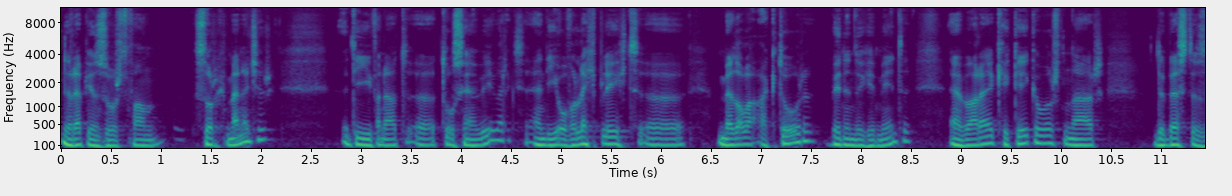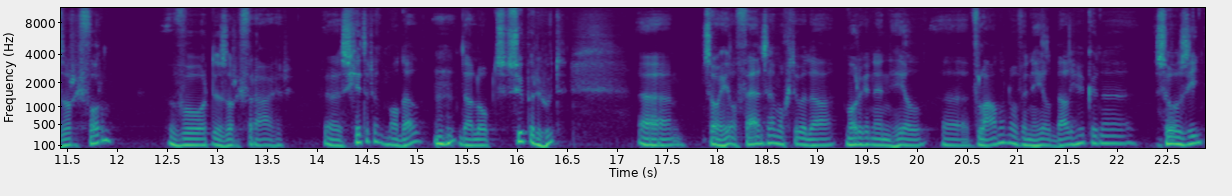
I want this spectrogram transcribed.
Daar heb je een soort van zorgmanager die vanuit uh, eh, TOCNW werkt en die overleg pleegt uh, met alle actoren binnen de gemeente en waar eigenlijk gekeken wordt naar de beste zorgvorm voor de zorgvrager. Uh, schitterend model, mm -hmm. dat loopt supergoed. Het zou heel fijn zijn mochten we dat morgen in heel Vlaanderen of in heel België kunnen zo zien.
